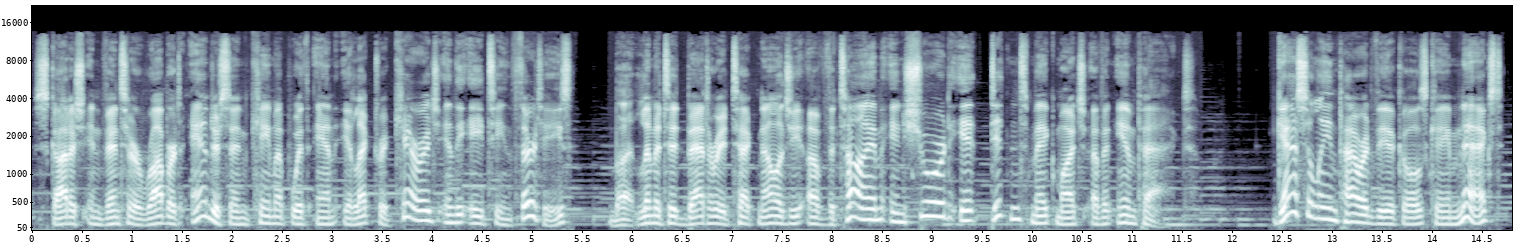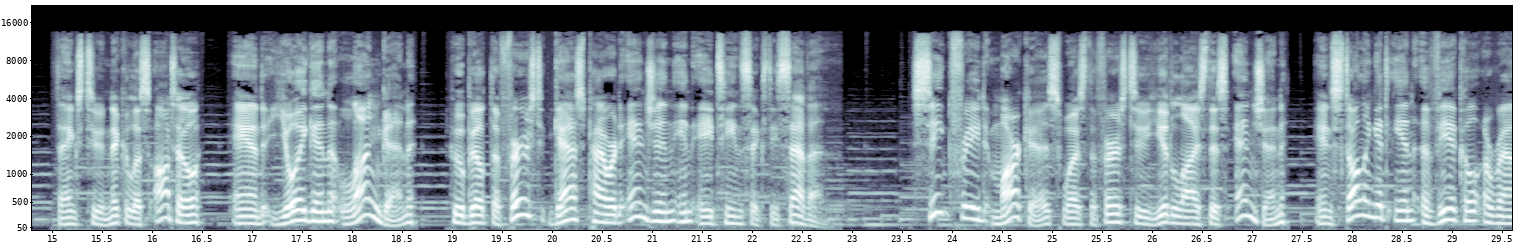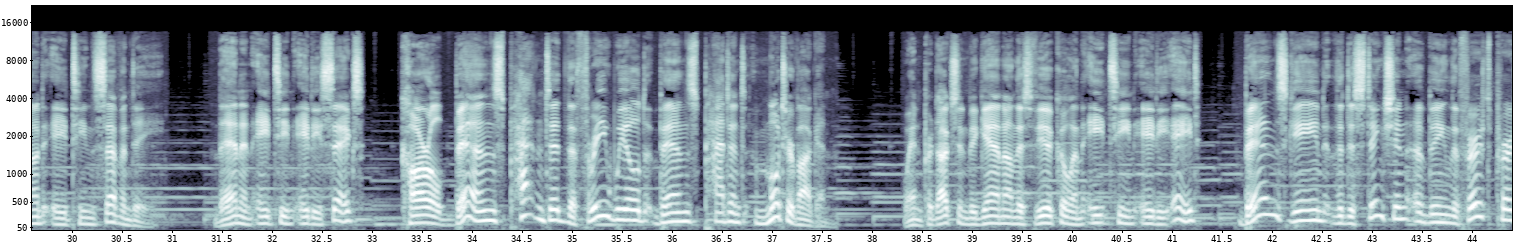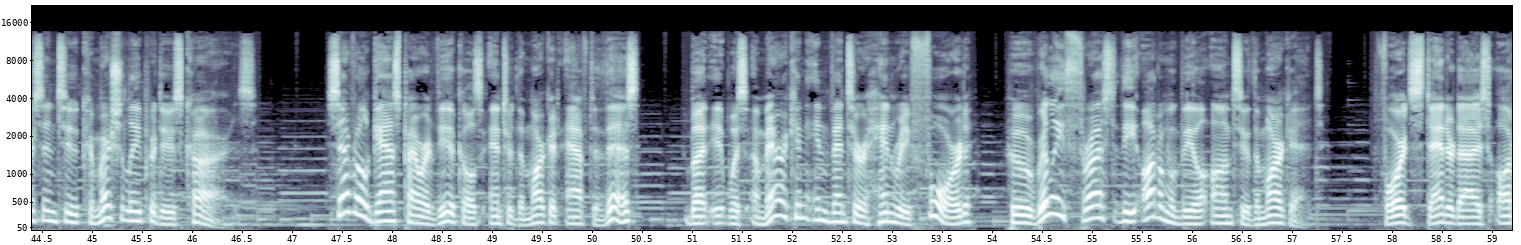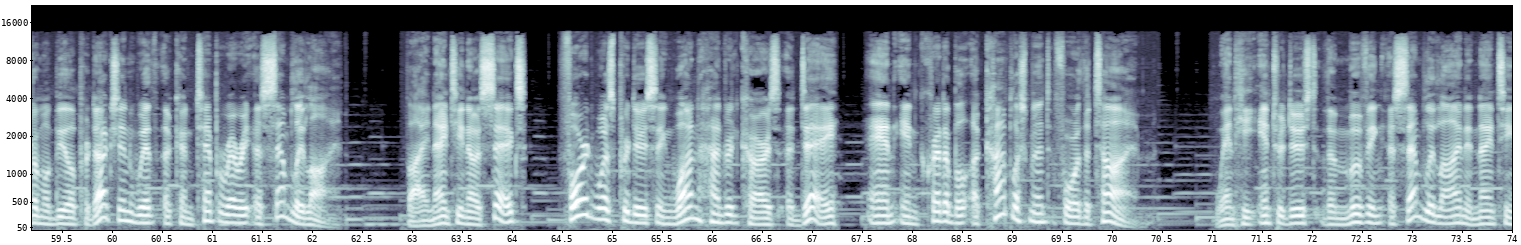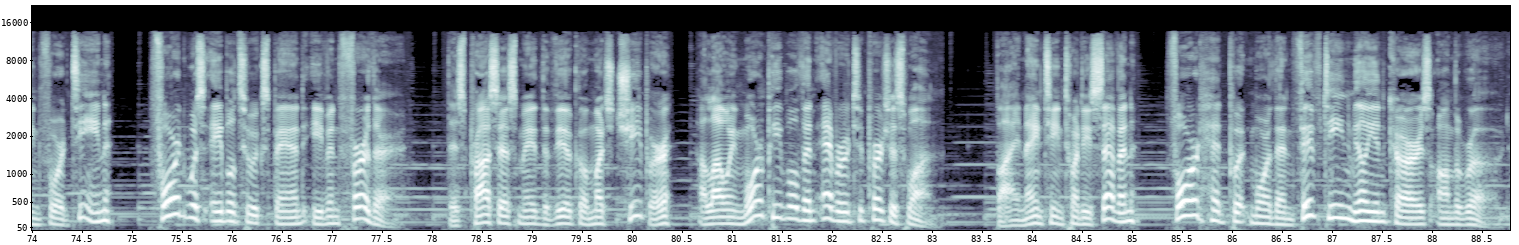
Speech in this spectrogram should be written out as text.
Scottish inventor Robert Anderson came up with an electric carriage in the 1830s, but limited battery technology of the time ensured it didn't make much of an impact. Gasoline powered vehicles came next, thanks to Nicholas Otto and Eugen Langen, who built the first gas powered engine in 1867. Siegfried Marcus was the first to utilize this engine, installing it in a vehicle around 1870. Then in 1886, Carl Benz patented the three wheeled Benz patent motorwagen. When production began on this vehicle in 1888, Benz gained the distinction of being the first person to commercially produce cars. Several gas powered vehicles entered the market after this, but it was American inventor Henry Ford who really thrust the automobile onto the market. Ford standardized automobile production with a contemporary assembly line. By 1906, Ford was producing 100 cars a day, an incredible accomplishment for the time. When he introduced the moving assembly line in 1914, Ford was able to expand even further. This process made the vehicle much cheaper, allowing more people than ever to purchase one. By 1927, Ford had put more than 15 million cars on the road.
